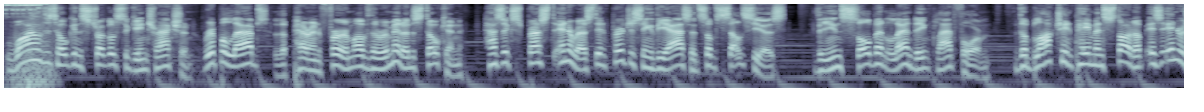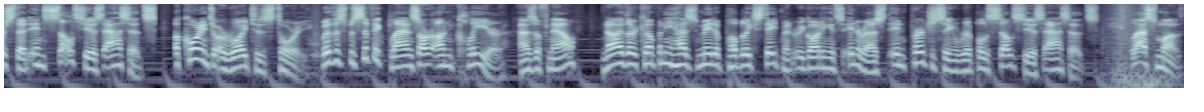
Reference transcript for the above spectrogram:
While the token struggles to gain traction, Ripple Labs, the parent firm of the remittance token, has expressed interest in purchasing the assets of Celsius, the insolvent lending platform. The blockchain payment startup is interested in Celsius assets, according to a Reuters story, but the specific plans are unclear. As of now, neither company has made a public statement regarding its interest in purchasing Ripple Celsius assets. Last month,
